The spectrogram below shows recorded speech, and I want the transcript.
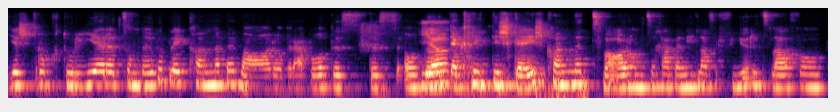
wie strukturieren, um den Überblick können bewahren oder eben auch das, das, oder ja. den kritischen Geist können zu wahren und sich eben nicht verführen zu lassen von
